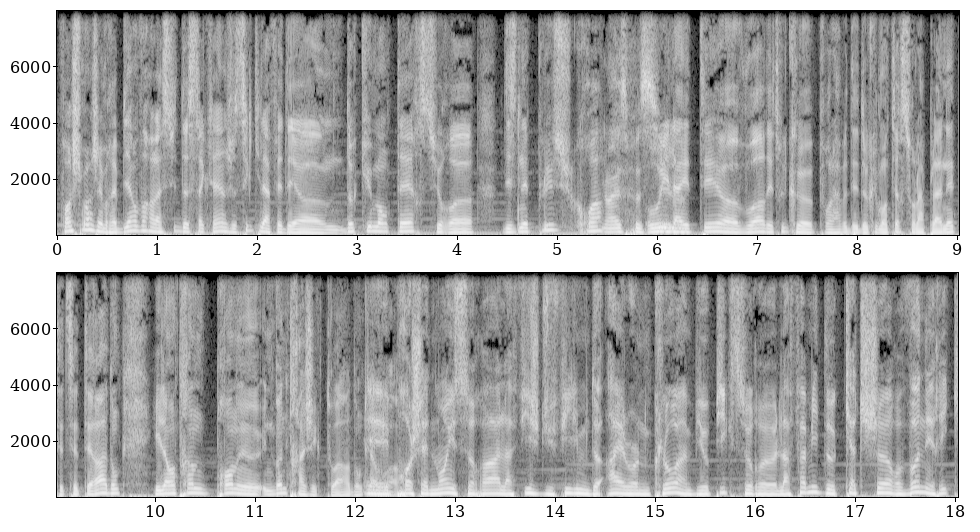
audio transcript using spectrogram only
franchement, j'aimerais bien voir la suite de sa carrière. Je sais qu'il a fait des euh, documentaires sur euh, Disney Plus, je crois. Ouais, c'est possible. où il a été euh, voir des trucs euh, pour la, des documentaires sur la planète, etc. Donc, il est en train de prendre euh, une bonne trajectoire. Donc, Et prochainement, il sera à l'affiche du film de Iron Claw, un biopic sur euh, la famille de catcheurs Von Erich.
